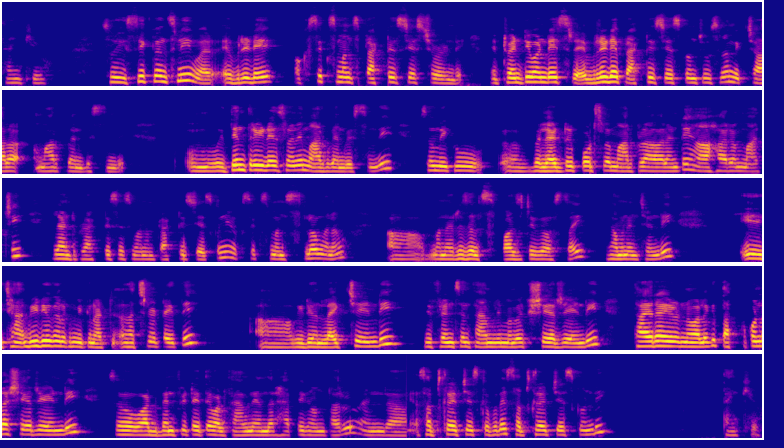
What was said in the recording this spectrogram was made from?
thank you so ఈ సీక్వెన్స్ని everyday ఒక six months practice చేసి చూడండి. మీరు twenty one days everyday practice చేసుకొని చూసినా మీకు చాలా మార్పు కనిపిస్తుంది. విత్ ఇన్ త్రీ డేస్లోనే మార్పు కనిపిస్తుంది. సో మీకు బ్లడ్ రిపోర్ట్స్లో మార్పు రావాలంటే ఆహారం మార్చి ఇలాంటి ప్రాక్టీసెస్ మనం ప్రాక్టీస్ చేసుకుని ఒక సిక్స్ మంత్స్లో మనం మన రిజల్ట్స్ పాజిటివ్గా వస్తాయి. గమనించండి. ఈ వీడియో కనుక మీకు నచ్చ నచ్చినట్టయితే వీడియోని లైక్ చేయండి. మీ ఫ్రెండ్స్ అండ్ ఫ్యామిలీ మెంబర్కి షేర్ చేయండి. థైరాయిడ్ ఉన్న వాళ్ళకి తప్పకుండా షేర్ చేయండి. సో వాళ్ళ బెనిఫిట్ అయితే వాళ్ళ ఫ్యామిలీ అందరు హ్యాపీగా ఉంటారు. అండ్ uh, సబ్స్క్రైబ్ చేసుకోకపోతే సబ్స్క్రైబ్ చేసుకోండి. Thank you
